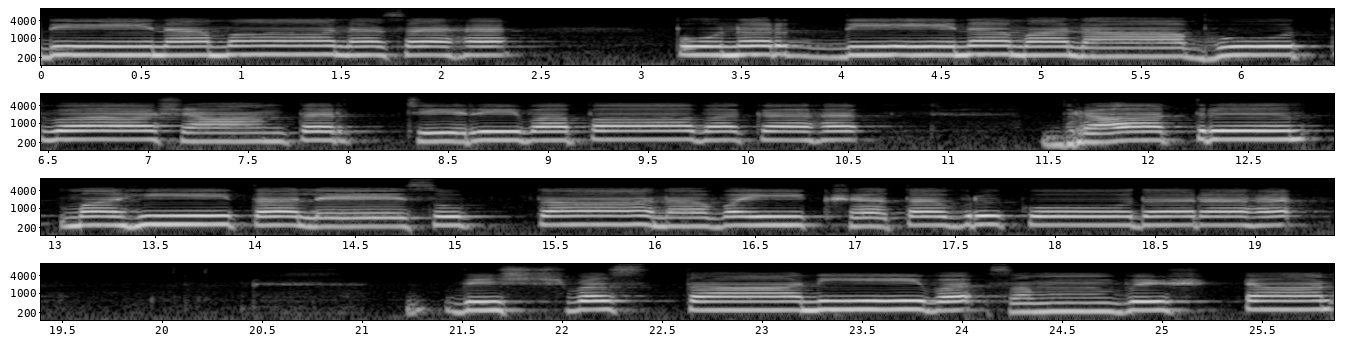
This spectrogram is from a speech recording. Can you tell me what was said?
दीनमानसः। पुनर्दीनमना भूत्वा शान्तर्चिरिवपावकः भ्रातृमहीतले सुप्तानवैक्षतवृकोदरः। विश्वस्तानीव संविष्टान्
